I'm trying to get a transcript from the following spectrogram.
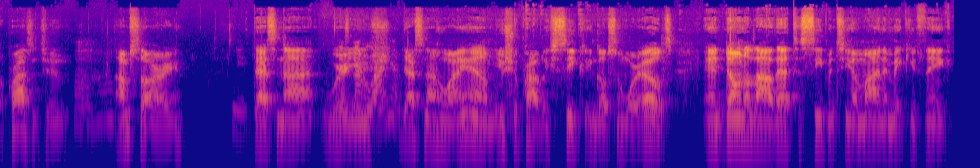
a prostitute. Mm-hmm. I'm sorry, that's not where That's you. not am. That's not who I am. You mm-hmm. should probably seek and go somewhere else, and don't allow that to seep into your mind and make you think,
